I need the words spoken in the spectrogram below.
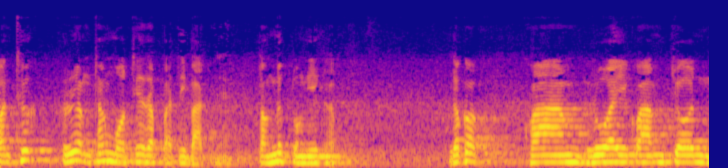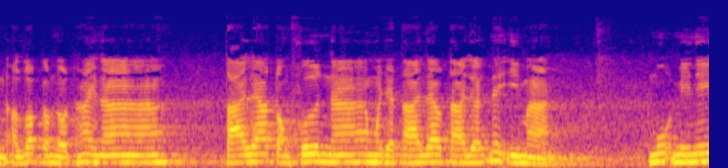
บันทึกเรื่องทั้งหมดที่เราปฏิบัติเนี่ยต้องนึกตรงนี้ครับ แล้วก็ความรวยความจนอัลลอฮ์กำหนดให้นะ ตายแล้วต้องฟื้นนะมันจะตายแล้วตายเลยในอีมาน มุมินี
